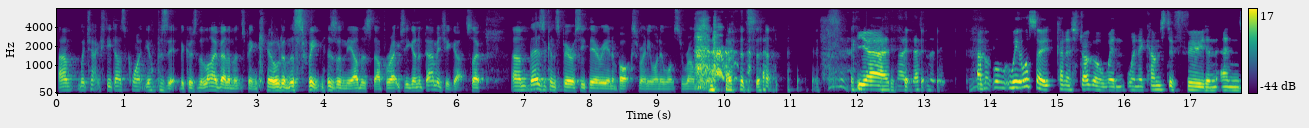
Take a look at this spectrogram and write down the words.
Um, which actually does quite the opposite because the live element's been killed and the sweeteners and the other stuff are actually going to damage your gut. So um, there's a conspiracy theory in a box for anyone who wants to run with it. But, uh... yeah, no, definitely. Uh, we also kind of struggle when, when it comes to food and, and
